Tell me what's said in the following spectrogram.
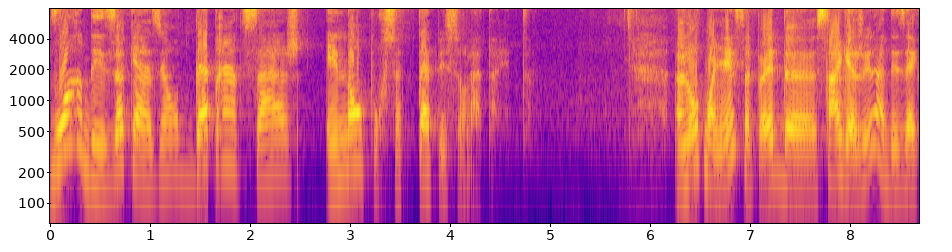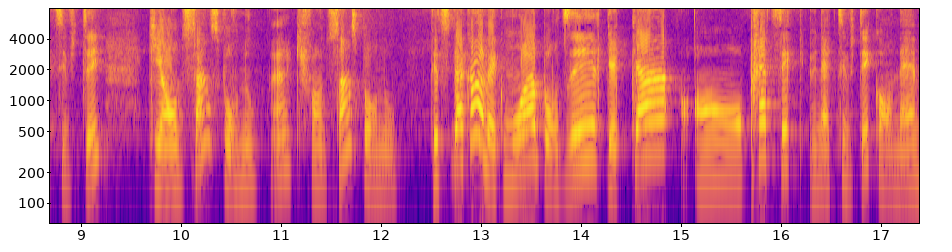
Voir des occasions d'apprentissage et non pour se taper sur la tête. Un autre moyen, ça peut être de s'engager dans des activités qui ont du sens pour nous, hein, qui font du sens pour nous. Es-tu d'accord avec moi pour dire que quand on pratique une activité qu'on aime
